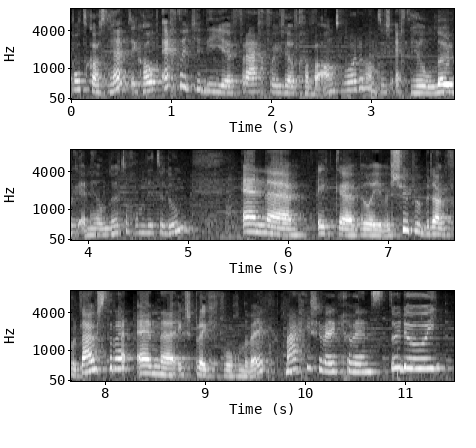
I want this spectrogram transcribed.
podcast hebt. Ik hoop echt dat je die uh, vraag voor jezelf gaat beantwoorden. Want het is echt heel leuk en heel nuttig om dit te doen. En ik wil je weer super bedanken voor het luisteren. En ik spreek je volgende week. Magische week gewenst. Doei doei!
